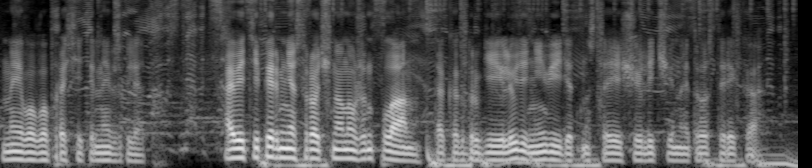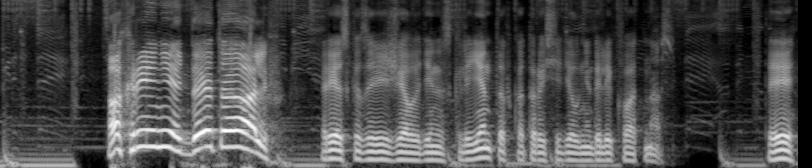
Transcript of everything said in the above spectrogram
на его вопросительный взгляд. А ведь теперь мне срочно нужен план, так как другие люди не видят настоящую личину этого старика. «Охренеть, да это Альф!» — резко завизжал один из клиентов, который сидел недалеко от нас. «Ты...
